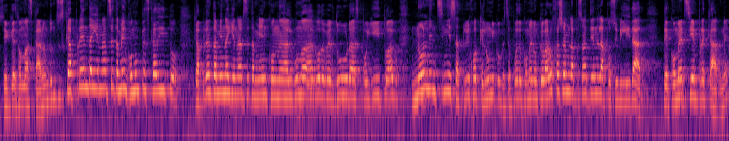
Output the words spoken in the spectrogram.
sí que es lo más caro. Entonces que aprenda a llenarse también con un pescadito, que aprenda también a llenarse también con algo de verduras, pollito, algo. No le enseñes a tu hijo a que el único que se puede comer, aunque Baruch Hashem la persona tiene la posibilidad de comer siempre carne,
